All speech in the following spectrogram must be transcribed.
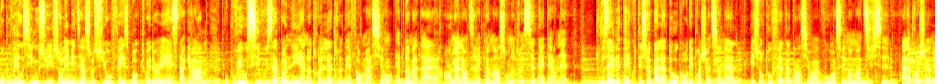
Vous pouvez aussi nous suivre sur les médias sociaux, Facebook, Twitter et Instagram. Vous pouvez aussi vous abonner à notre lettre d'information hebdomadaire en allant directement sur notre site internet. Je vous invite à écouter ce balado au cours des prochaines semaines et surtout faites attention à vous en ces moments difficiles. À la prochaine.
